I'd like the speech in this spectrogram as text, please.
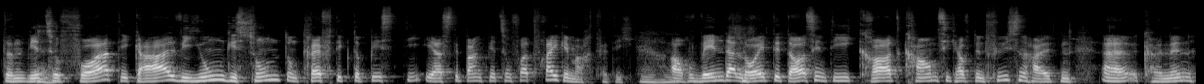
dann wird ja. sofort, egal wie jung, gesund und kräftig du bist, die erste Bank wird sofort freigemacht für dich. Mhm. Auch wenn da Leute da sind, die gerade kaum sich auf den Füßen halten äh, können,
